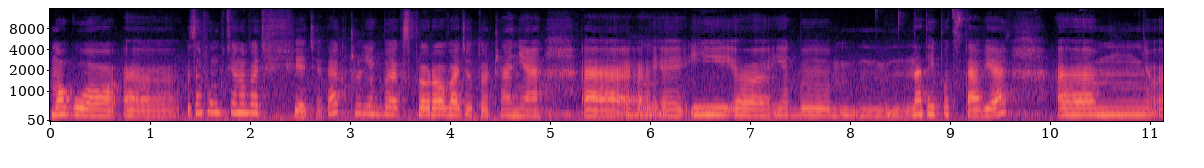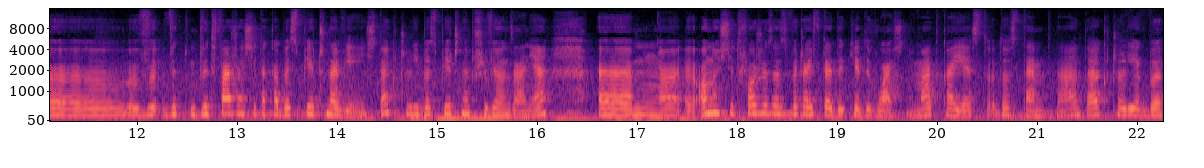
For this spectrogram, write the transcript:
mogło e, zafunkcjonować w świecie, tak? Czyli jakby eksplorować otoczenie e, mhm. i jakby na tej podstawie wytwarza się taka bezpieczna więź, tak? czyli bezpieczne przywiązanie. Ono się tworzy zazwyczaj wtedy, kiedy właśnie matka jest dostępna, tak? czyli jakby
